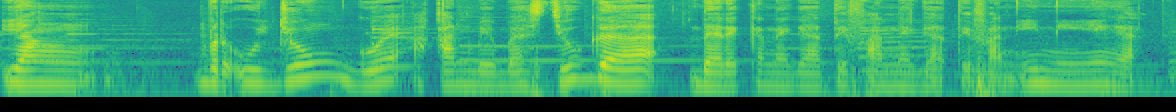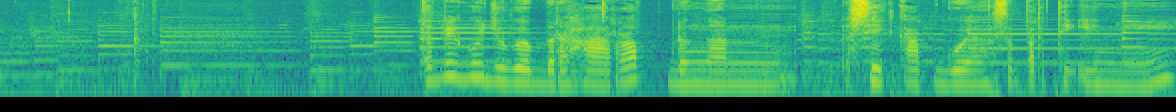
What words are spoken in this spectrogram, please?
Yang berujung gue akan bebas juga dari kenegatifan-negatifan ini ya nggak tapi gue juga berharap dengan sikap gue yang seperti ini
